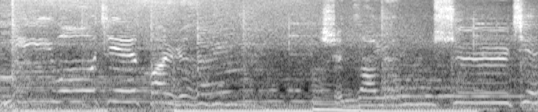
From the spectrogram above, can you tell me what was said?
你我皆凡人，身在人世间，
